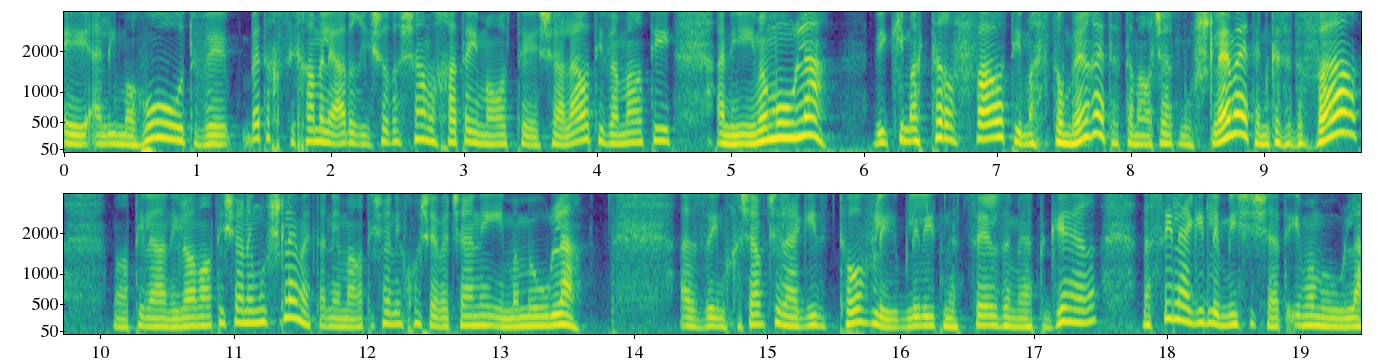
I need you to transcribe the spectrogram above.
אה, על אימהות, ובטח שיחה מלאה ברגשות אשם, אחת האימהות אה, שאלה אותי ואמרתי, אני אימא מעולה. והיא כמעט טרפה אותי. מה זאת אומרת? את אמרת שאת מושלמת? אין כזה דבר? אמרתי לה, אני לא אמרתי שאני מושלמת, אני אמרתי שאני חושבת שאני אימא מעולה. אז אם חשבת שלהגיד טוב לי בלי להתנצל זה מאתגר, נסי להגיד למישהי שאת אימא מעולה.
